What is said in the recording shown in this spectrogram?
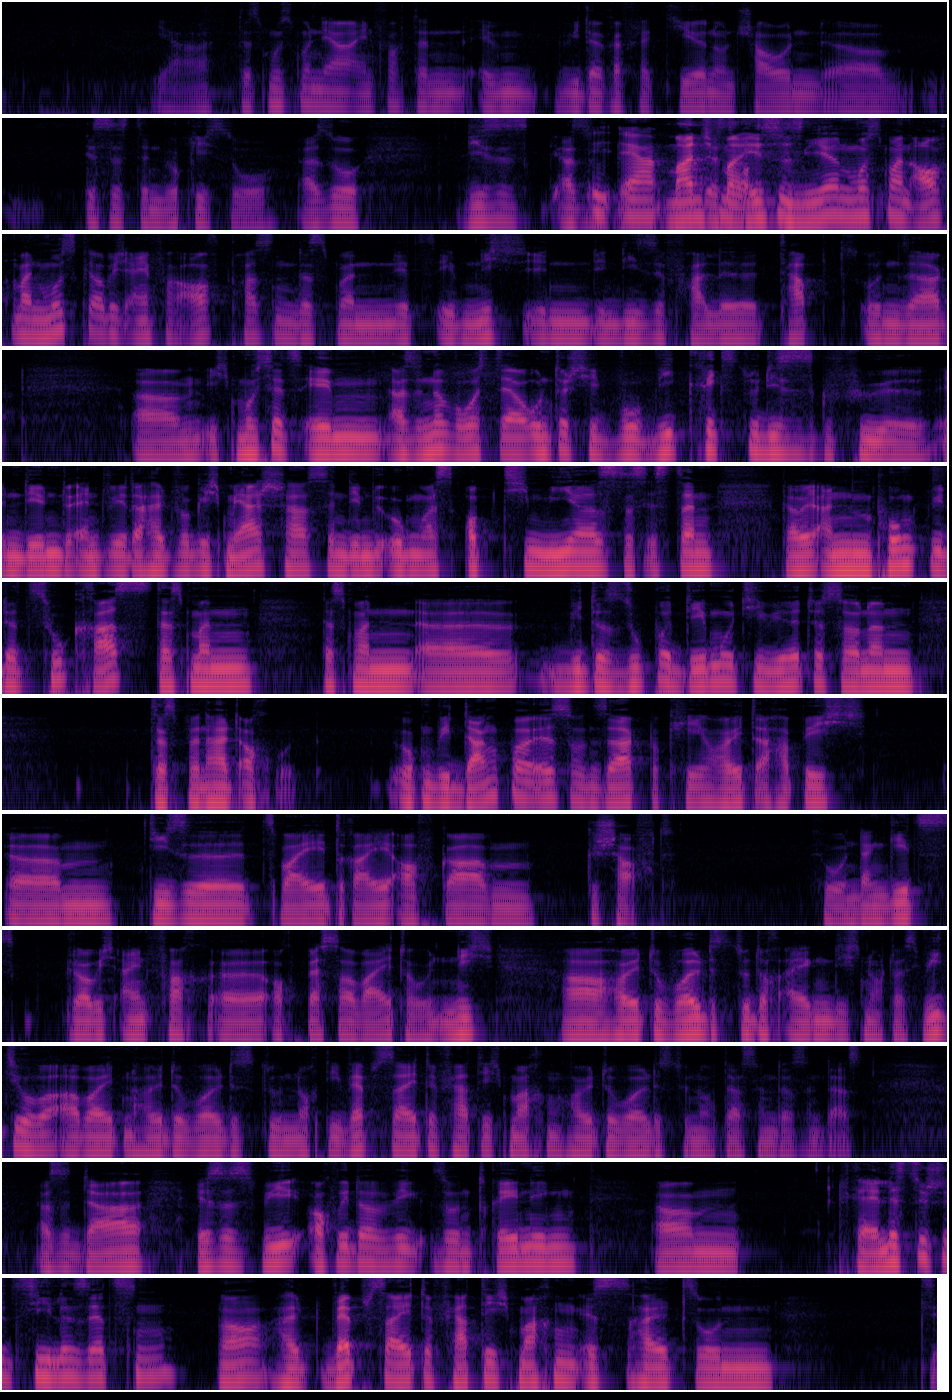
ja, das muss man ja einfach dann eben wieder reflektieren und schauen, äh, ist es denn wirklich so? Also dieses, also Ja. manchmal ist es, Optimieren muss man auf, man muss, glaube ich, einfach aufpassen, dass man jetzt eben nicht in, in diese Falle tappt und sagt, ähm, ich muss jetzt eben, also ne, wo ist der Unterschied, wo, wie kriegst du dieses Gefühl, indem du entweder halt wirklich mehr schaffst, indem du irgendwas optimierst, das ist dann, glaube ich, an einem Punkt wieder zu krass, dass man, dass man äh, wieder super demotiviert ist, sondern dass man halt auch irgendwie dankbar ist und sagt, okay, heute habe ich ähm, diese zwei, drei Aufgaben geschafft. So, und dann geht es, glaube ich, einfach äh, auch besser weiter. Und nicht, ah, heute wolltest du doch eigentlich noch das Video bearbeiten, heute wolltest du noch die Webseite fertig machen, heute wolltest du noch das und das und das. Also da ist es wie auch wieder wie so ein Training, ähm, realistische Ziele setzen. Ja? Halt Webseite fertig machen ist halt so ein,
